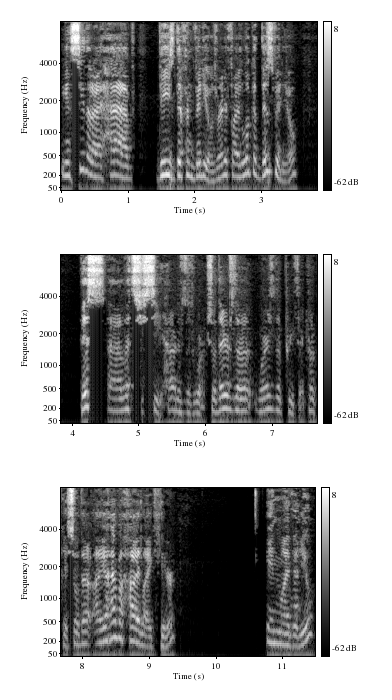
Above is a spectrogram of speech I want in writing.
you can see that I have these different videos right? If I look at this video this uh, let's just see. How does this work? So there's the where's the prefix? Okay so that I have a highlight here in my video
